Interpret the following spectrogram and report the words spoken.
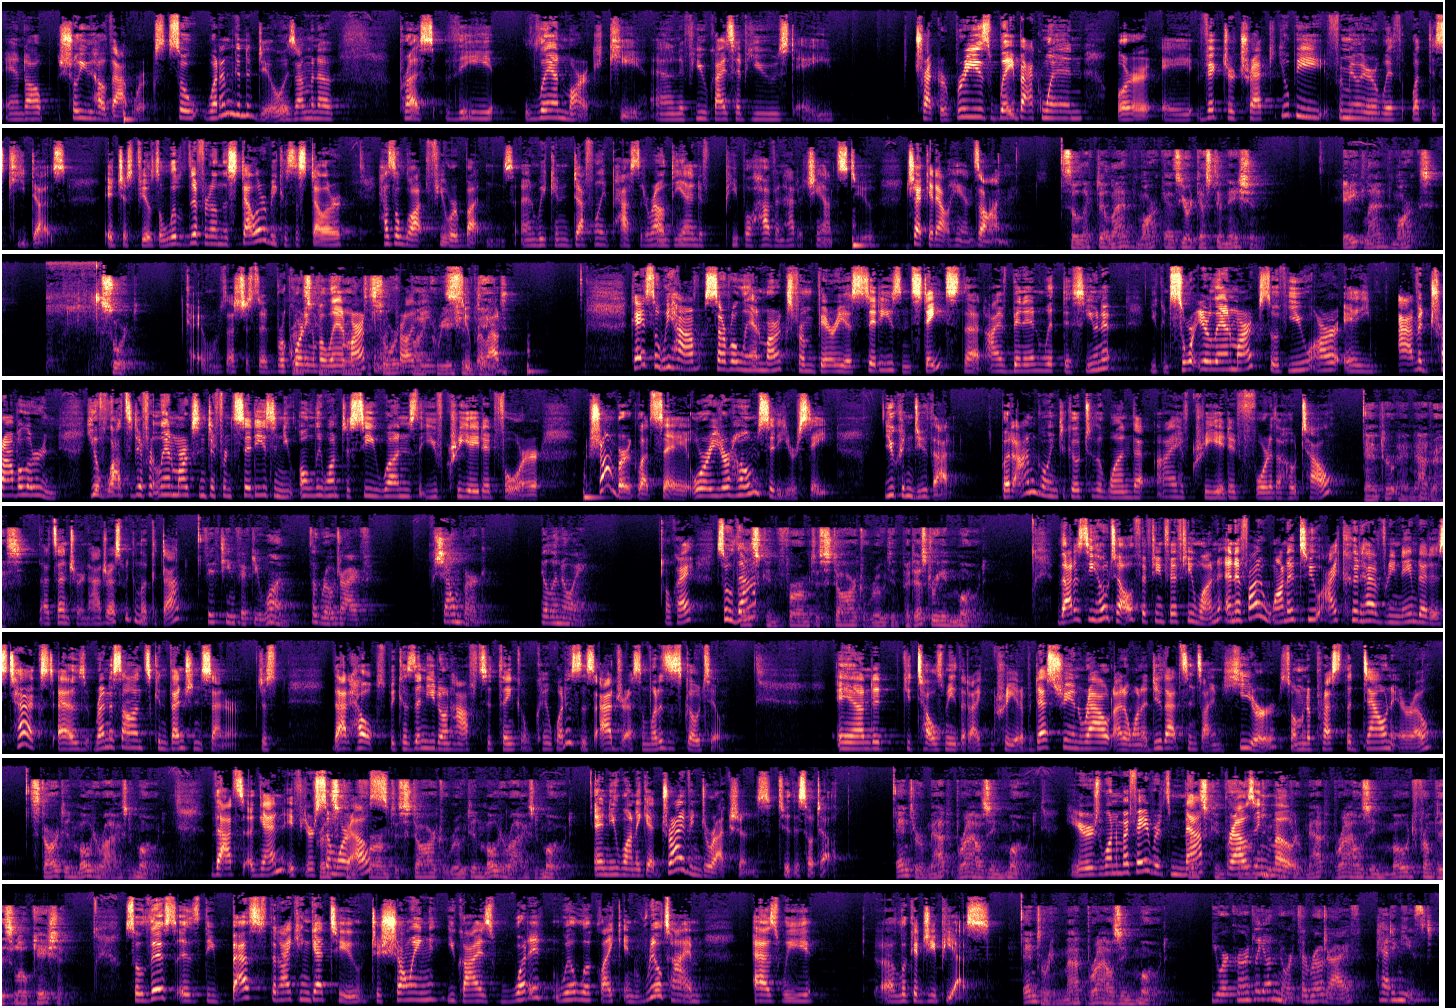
and I'll show you how that works. So, what I'm going to do is I'm going to press the landmark key. And if you guys have used a Trekker Breeze way back when or a Victor Trek, you'll be familiar with what this key does. It just feels a little different on the Stellar because the Stellar has a lot fewer buttons, and we can definitely pass it around at the end if people haven't had a chance to check it out hands on. Select a landmark as your destination. Eight landmarks Sort. Okay, well, that's just a recording of a landmark, and it'll probably be super date. loud. Okay, so we have several landmarks from various cities and states that I've been in with this unit. You can sort your landmarks. So if you are a avid traveler and you have lots of different landmarks in different cities and you only want to see ones that you've created for Schaumburg, let's say, or your home city or state, you can do that. But I'm going to go to the one that I have created for the hotel. Enter an address. Let's enter an address. We can look at that. 1551 Thoreau Drive, Schaumburg, Illinois. Okay, so that. Press confirm to start route in pedestrian mode. That is the hotel, 1551. And if I wanted to, I could have renamed it as text as Renaissance Convention Center. Just that helps because then you don't have to think, okay, what is this address and what does this go to? And it, it tells me that I can create a pedestrian route. I don't want to do that since I'm here. So I'm going to press the down arrow. Start in motorized mode. That's again, if you're Press somewhere confirm else. to start route in motorized mode. And you want to get driving directions to this hotel. Enter map browsing mode. Here's one of my favorites map browsing mode. Enter map browsing mode from this location. So, this is the best that I can get to to showing you guys what it will look like in real time as we uh, look at GPS. Entering map browsing mode. You are currently on North Thoreau Drive, heading east.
